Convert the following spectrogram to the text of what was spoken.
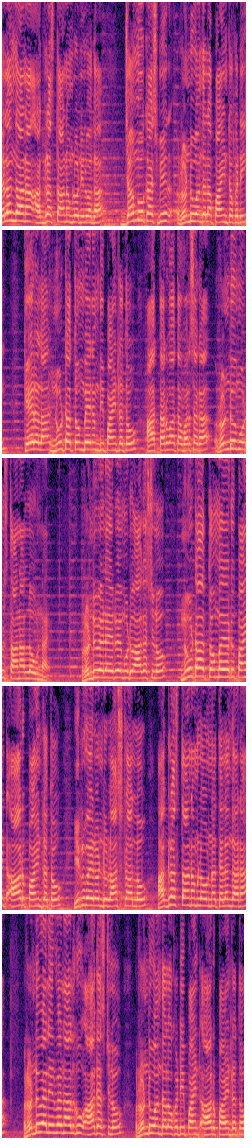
తెలంగాణ అగ్రస్థానంలో నిల్వగా జమ్మూ కాశ్మీర్ రెండు వందల పాయింట్ ఒకటి కేరళ నూట తొంభై ఎనిమిది పాయింట్లతో ఆ తర్వాత వరుసగా రెండు మూడు స్థానాల్లో ఉన్నాయి. రెండు వేల ఇరవై మూడు ఆగస్టులో నూట తొంభై ఏడు పాయింట్ ఆరు పాయింట్లతో ఇరవై రెండు రాష్ట్రాల్లో అగ్రస్థానంలో ఉన్న తెలంగాణ రెండు వేల ఇరవై నాలుగు ఆగస్టులో రెండు వందల ఒకటి పాయింట్ ఆరు పాయింట్లతో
